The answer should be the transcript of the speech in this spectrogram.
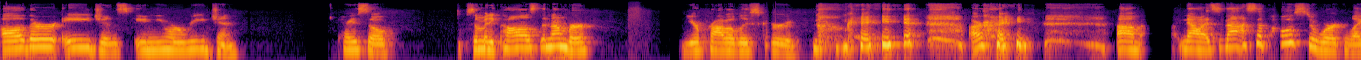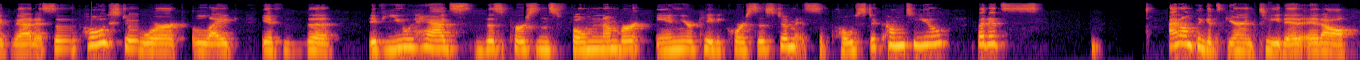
other agents in your region. Okay, so somebody calls the number, you're probably screwed. okay, all right. Um, now it's not supposed to work like that. It's supposed to work like if the if you had this person's phone number in your kvCore system, it's supposed to come to you, but it's I don't think it's guaranteed at, at all.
